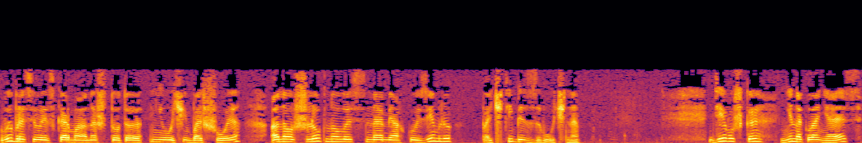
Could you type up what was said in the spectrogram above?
выбросила из кармана что-то не очень большое, оно шлепнулось на мягкую землю почти беззвучно. Девушка, не наклоняясь,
